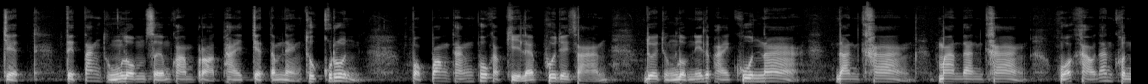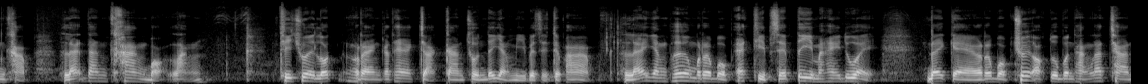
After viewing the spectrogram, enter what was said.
2017 ติดตั้งถุงลมเสริมความปลอดภัย 7 ตำแหน่งทุกรุ่น ปกป้องทั้งผู้ขับขี่และผู้โดยสาร ด้วยถุงลมนิรภัยคู่หน้า ด้านข้าง ม่านด้านข้าง หัวเข่าด้านคนขับ และด้านข้างเบาะหลัง ที่ช่วยลดแรงกระแทกจากการชนได้อย่างมีประสิทธิภาพ และยังเพิ่มระบบ Active Safety มาให้ด้วย ได้แก่ระบบช่วยออกตัวบนทางลาดชัน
